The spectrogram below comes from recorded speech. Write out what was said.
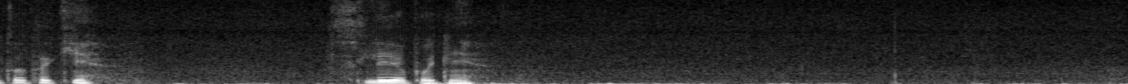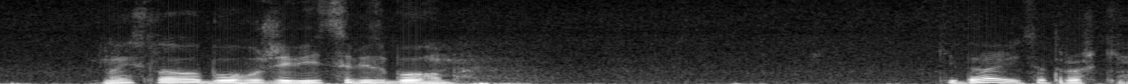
Ото такі слепотні. Ну і слава Богу, живіть собі з Богом. Кидаються трошки.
